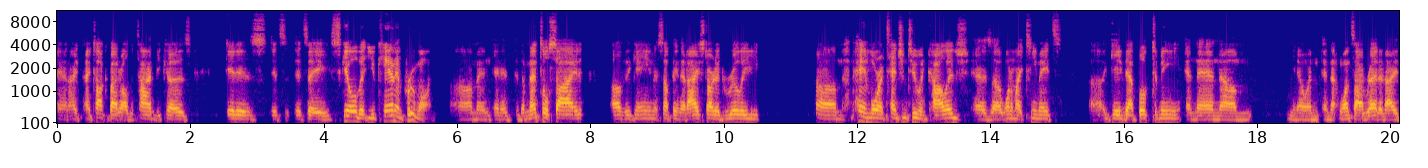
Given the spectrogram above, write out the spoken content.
and I, I talk about it all the time because it is it's it's a skill that you can improve on, um, and and it, the mental side of the game is something that I started really um, paying more attention to in college as uh, one of my teammates uh, gave that book to me. And then, um, you know, and, and once I read it, I,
